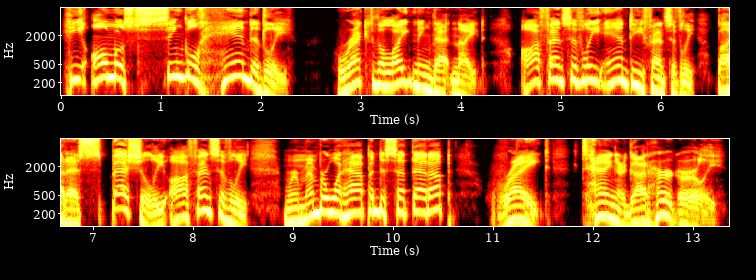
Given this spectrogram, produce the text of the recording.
He almost single handedly wrecked the Lightning that night, offensively and defensively, but especially offensively. Remember what happened to set that up? Right. Tanger got hurt early.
